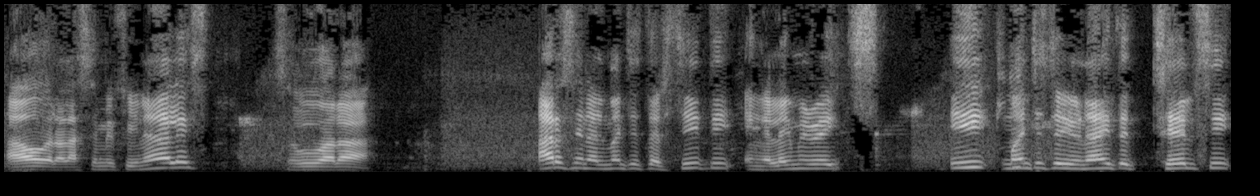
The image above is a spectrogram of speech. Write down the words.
Ahora, las semifinales se jugará Arsenal Manchester City en el Emirates y Manchester United Chelsea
